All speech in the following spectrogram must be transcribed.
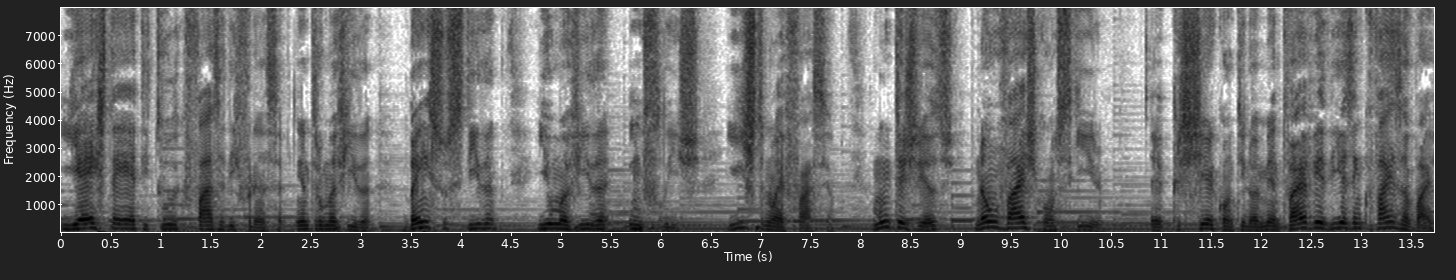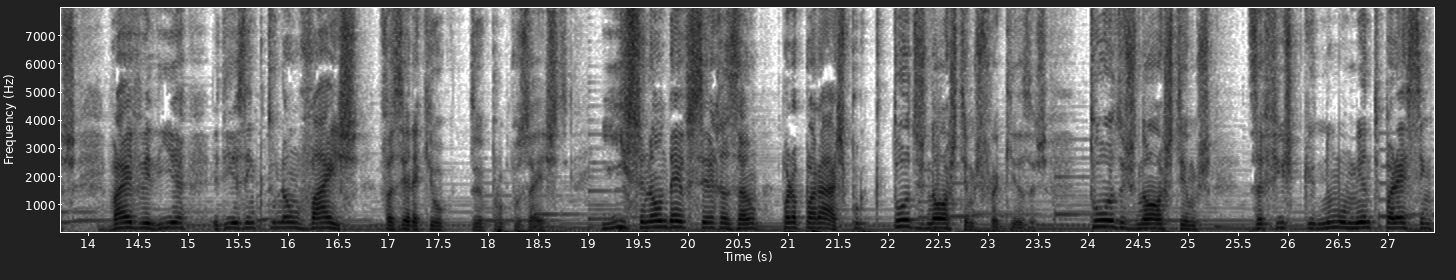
E esta é a atitude que faz a diferença entre uma vida bem-sucedida e uma vida infeliz. E isto não é fácil. Muitas vezes não vais conseguir uh, crescer continuamente. Vai haver dias em que vais abaixo. Vai haver dia, dias em que tu não vais fazer aquilo que te propuseste. E isso não deve ser razão para parares, porque todos nós temos fraquezas. Todos nós temos desafios que no momento parecem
